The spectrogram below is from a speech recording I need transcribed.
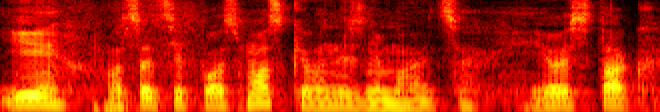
І оце ці пластмаски вони знімаються. І ось так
